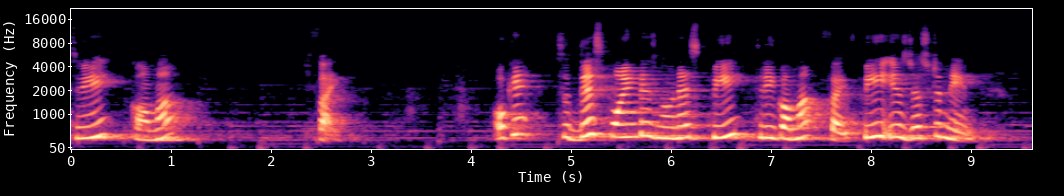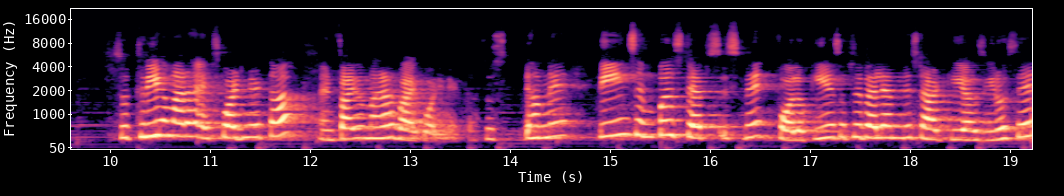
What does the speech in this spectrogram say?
three comma five okay so this point is known as p 3 comma 5 p is just a name. So 3 हमारा एक्स कोऑर्डिनेट था एंड फाइव हमारा वाई कोऑर्डिनेट था. सो so हमने तीन सिंपल स्टेप्स इसमें फॉलो किए. सबसे पहले हमने स्टार्ट किया ज़ीरो से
